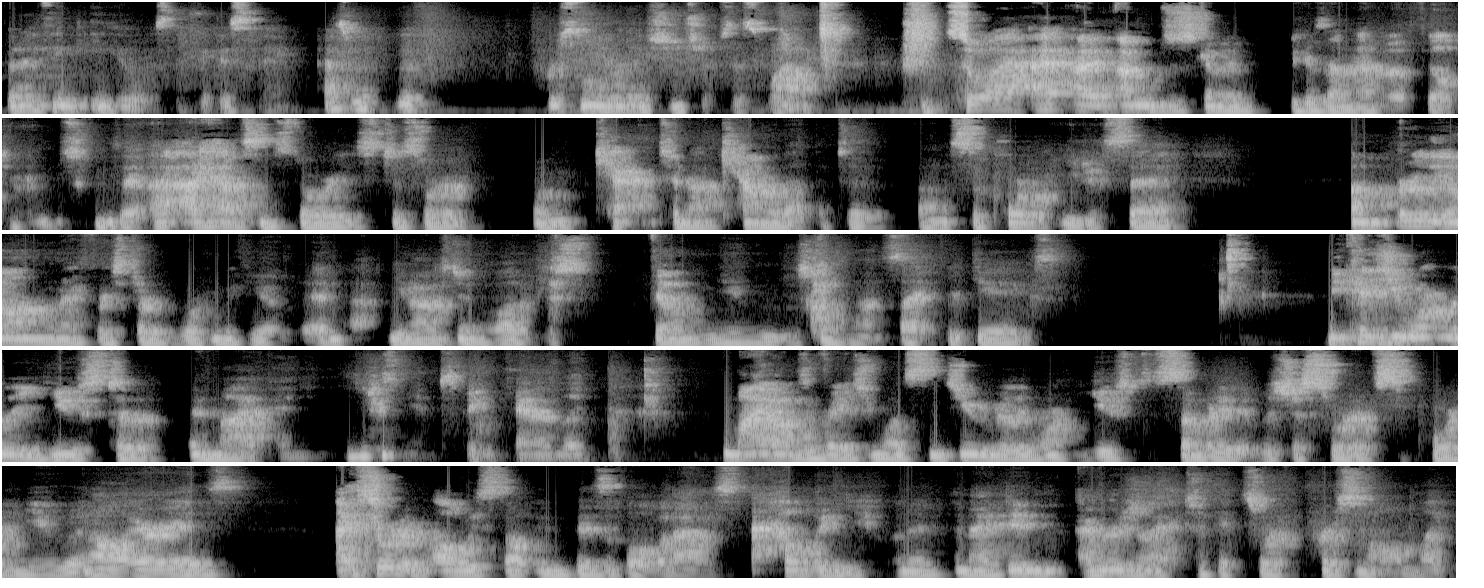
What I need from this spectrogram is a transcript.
But I think ego is the biggest thing, as with, with personal relationships as well. So I, I, I'm just gonna because I don't have a filter. I'm just gonna say I, I have some stories to sort of um, ca- to not counter that, but to um, support what you just said. Um, early on, when I first started working with you, and you know, I was doing a lot of just filming you and just going on site for gigs because you weren't really used to, in my opinion, just me, I'm speaking candidly. My observation was since you really weren't used to somebody that was just sort of supporting you in all areas, I sort of always felt invisible when I was helping you, and, it, and I didn't. I originally I took it sort of personal. I'm like,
